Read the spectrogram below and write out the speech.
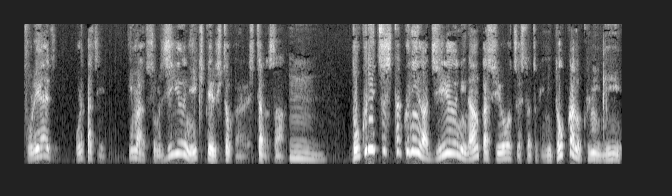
とりあえず、俺たち、今、その自由に生きてる人からしたらさ、うん。独立した国が自由になんかしようとしたときに、どっかの国に、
